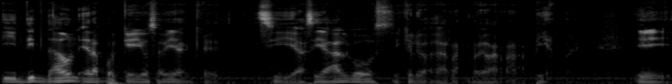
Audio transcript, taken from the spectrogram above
Y deep down era porque yo sabía que si hacía algo, sí que lo iba a agarrar, lo iba a agarrar a pie, mae. Y,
